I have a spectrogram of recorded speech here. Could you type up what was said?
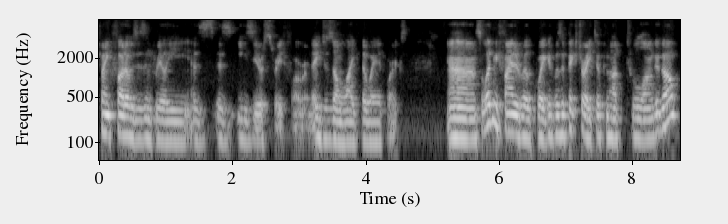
showing photos isn't really as, as easy or straightforward. I just don't like the way it works. Um, so let me find it real quick. It was a picture I took not too long ago.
